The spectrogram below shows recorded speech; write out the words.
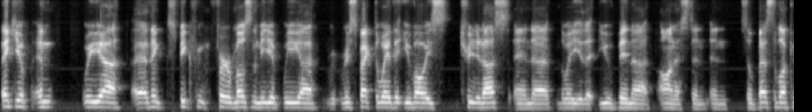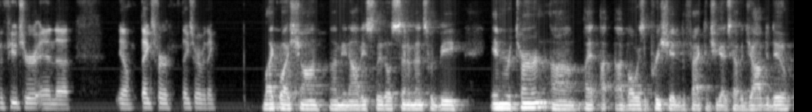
Thank you. And we, uh, I think, speak from, for most of the media. We uh, respect the way that you've always treated us and uh, the way you, that you've been uh, honest. And, and so, best of luck in the future. And uh, you know, thanks for thanks for everything. Likewise, Sean. I mean, obviously, those sentiments would be in return. Um, I, I've always appreciated the fact that you guys have a job to do,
